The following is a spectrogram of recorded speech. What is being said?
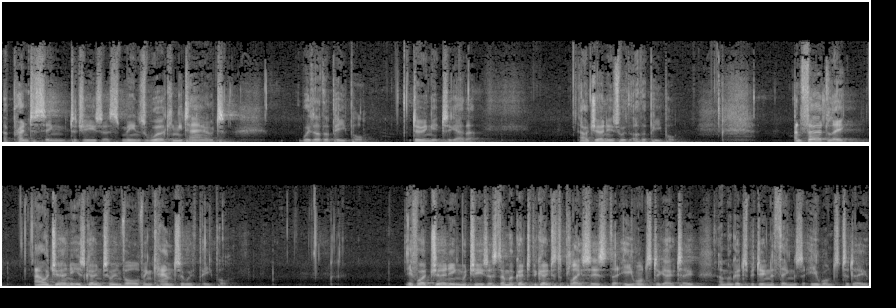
Apprenticing to Jesus means working it out with other people doing it together. Our journeys with other people. And thirdly, our journey is going to involve encounter with people. If we're journeying with Jesus, then we're going to be going to the places that he wants to go to, and we're going to be doing the things that he wants to do.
